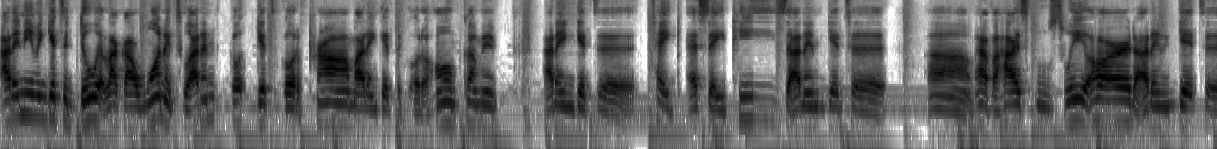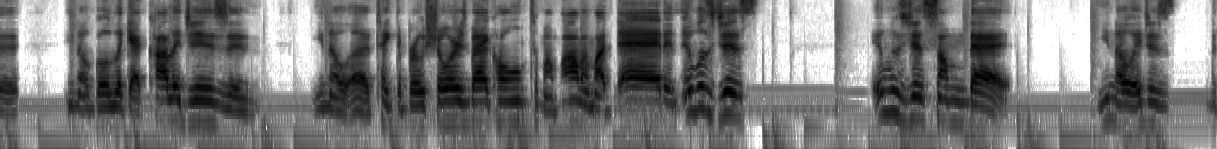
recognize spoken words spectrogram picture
I didn't even get to do it like I wanted to. I didn't go, get to go to prom. I didn't get to go to homecoming. I didn't get to take SATs. I didn't get to um, have a high school sweetheart. I didn't get to, you know, go look at colleges and, you know, uh, take the brochures back home to my mom and my dad. And it was just, it was just something that, you know, it just, the,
